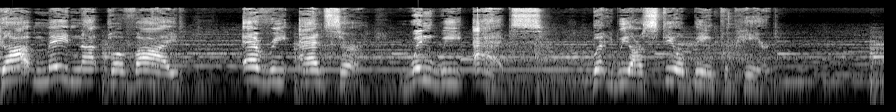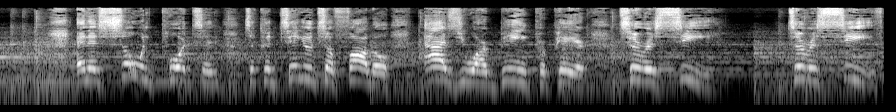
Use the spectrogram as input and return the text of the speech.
God may not provide every answer when we ask, but we are still being prepared. And it's so important to continue to follow as you are being prepared to receive, to receive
